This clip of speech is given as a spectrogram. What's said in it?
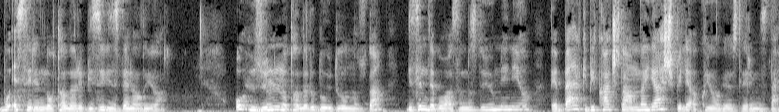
Bu eserin notaları bizi bizden alıyor. O hüzünlü notaları duyduğumuzda bizim de boğazımız düğümleniyor ve belki birkaç damla yaş bile akıyor gözlerimizden.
